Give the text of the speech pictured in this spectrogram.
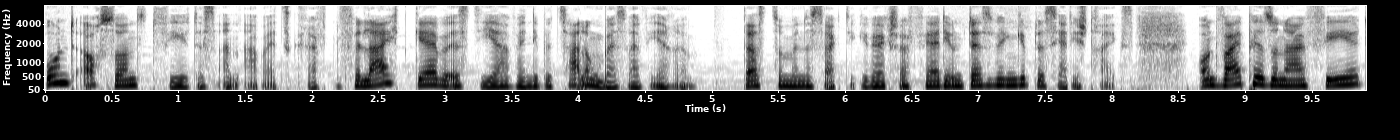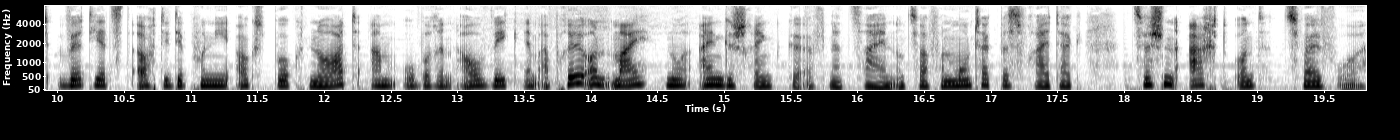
und auch sonst fehlt es an Arbeitskräften. Vielleicht gäbe es die ja, wenn die Bezahlung besser wäre. Das zumindest sagt die Gewerkschaft Verdi und deswegen gibt es ja die Streiks. Und weil Personal fehlt, wird jetzt auch die Deponie Augsburg Nord am oberen Auweg im April und Mai nur eingeschränkt geöffnet sein. Und zwar von Montag bis Freitag zwischen 8 und 12 Uhr.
